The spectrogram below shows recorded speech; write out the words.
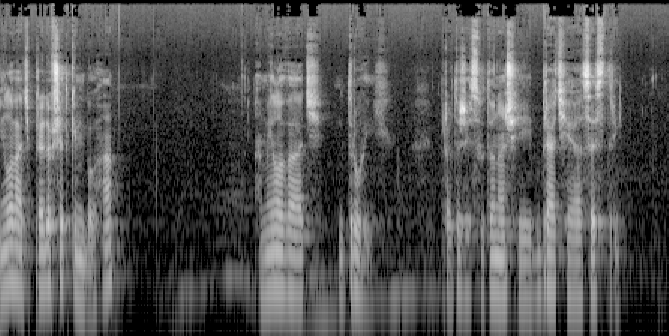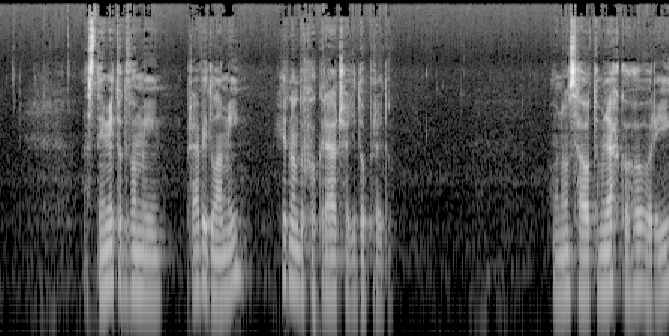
Milovať predovšetkým Boha a milovať druhých, pretože sú to naši bratia a sestry. A s týmito dvomi pravidlami jednoducho kráčať dopredu. Ono sa o tom ľahko hovorí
